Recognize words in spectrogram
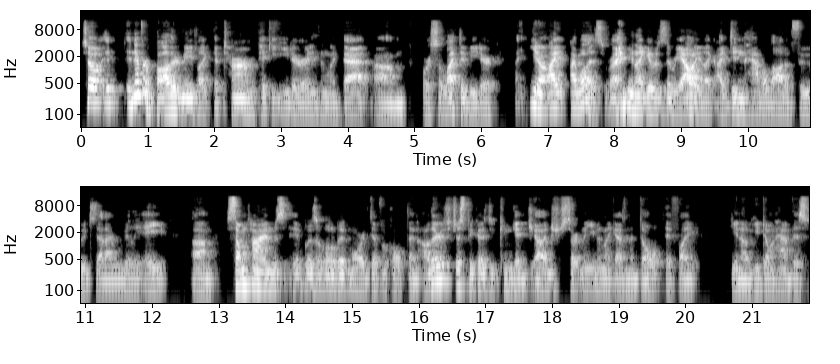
So it, it never bothered me like the term picky eater or anything like that, um, or selective eater. You know, I I was right. I mean, like it was the reality. Like I didn't have a lot of foods that I really ate. Um, sometimes it was a little bit more difficult than others, just because you can get judged. Certainly, even like as an adult, if like you know you don't have this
